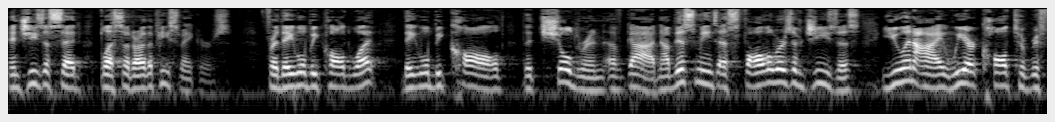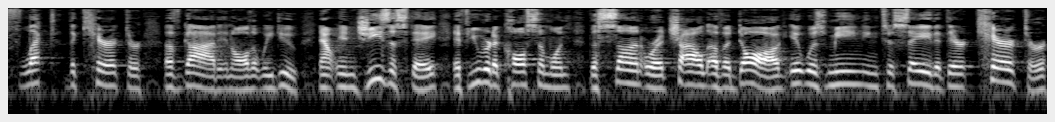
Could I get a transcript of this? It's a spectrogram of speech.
And Jesus said, Blessed are the peacemakers, for they will be called what? They will be called the children of God. Now, this means as followers of Jesus, you and I, we are called to reflect the character of God in all that we do. Now, in Jesus' day, if you were to call someone the son or a child of a dog, it was meaning to say that their character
